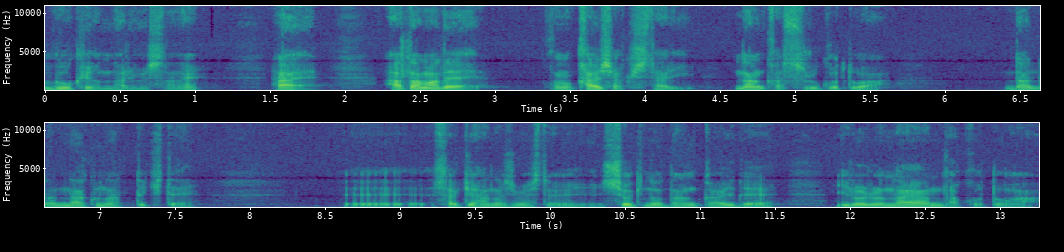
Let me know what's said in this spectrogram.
動くようになりましたね。はい、頭でこの解釈したりなんかすることはだんだんなくなってきて、えー、さっき話しましたように初期の段階でいろいろ悩んだことが、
